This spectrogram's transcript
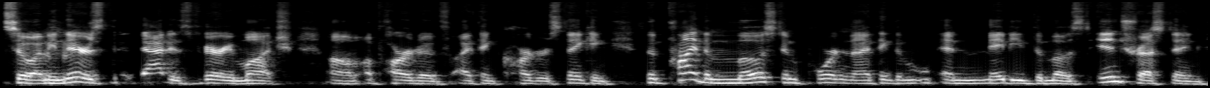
So I mean, mm-hmm. there's that is very much um, a part of I think Carter's thinking. The probably the most important I think the, and maybe the most interesting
